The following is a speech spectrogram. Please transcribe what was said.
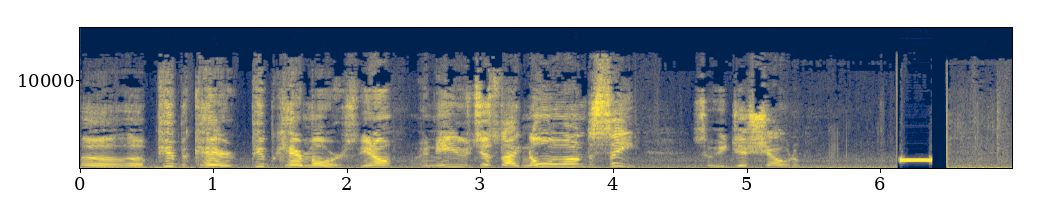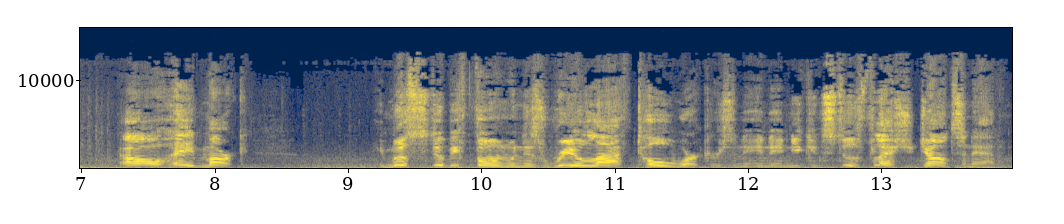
uh, uh, pubic hair pubic hair mowers, you know, and he was just like no one wanted to see, so he just showed him. Oh, hey, Mark. It must still be fun when there's real life toll workers and, and, and you can still flash your Johnson at them.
